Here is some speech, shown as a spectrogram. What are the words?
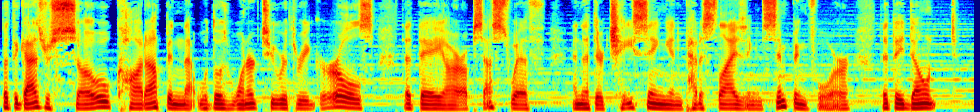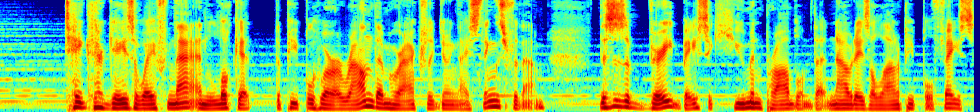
but the guys are so caught up in that with those one or two or three girls that they are obsessed with and that they're chasing and pedestalizing and simping for that they don't take their gaze away from that and look at the people who are around them who are actually doing nice things for them. This is a very basic human problem that nowadays a lot of people face.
